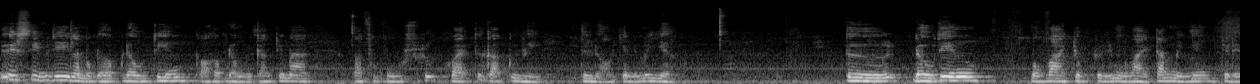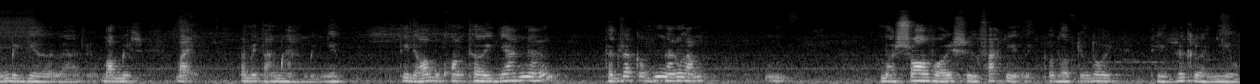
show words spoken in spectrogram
UCMG là một đội hợp đầu tiên có hợp đồng với Cantima và phục vụ sức khỏe tất cả quý vị từ đó cho đến bây giờ. Từ đầu tiên một vài chục rồi đến một vài trăm bệnh nhân cho đến bây giờ là 37, 38 ngàn bệnh nhân. Thì đó một khoảng thời gian ngắn, thật ra cũng không ngắn lắm. Mà so với sự phát triển của hợp chúng tôi thì rất là nhiều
